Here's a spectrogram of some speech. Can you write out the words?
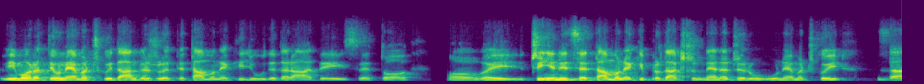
vi morate u Nemačkoj da angažujete tamo neke ljude da rade i sve to, ovaj, činjenica je tamo neki production manager u, u Nemačkoj za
